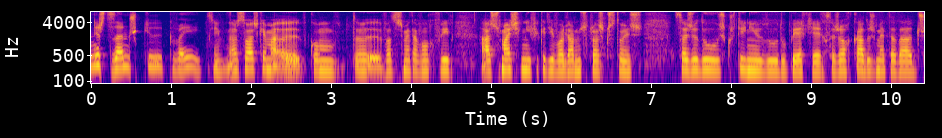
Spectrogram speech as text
nestes anos que, que vêm aí. Sim, eu só acho que é ma- eh, como vocês também estavam a referir, acho mais significativo olharmos para as questões, seja do escrutínio do, do PRR, seja o recado dos metadados,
